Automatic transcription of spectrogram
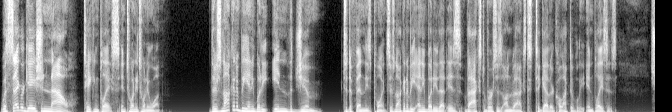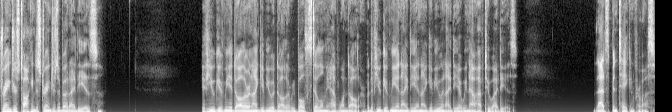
With segregation now taking place in 2021, there's not going to be anybody in the gym to defend these points. There's not going to be anybody that is vaxxed versus unvaxxed together collectively in places. Strangers talking to strangers about ideas. If you give me a dollar and I give you a dollar, we both still only have one dollar. But if you give me an idea and I give you an idea, we now have two ideas. That's been taken from us.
